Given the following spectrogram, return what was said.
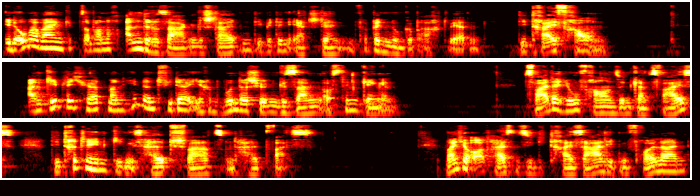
In Oberbayern gibt es aber noch andere Sagengestalten, die mit den Erdstellen in Verbindung gebracht werden. Die drei Frauen. Angeblich hört man hin und wieder ihren wunderschönen Gesang aus den Gängen. Zwei der Jungfrauen sind ganz weiß, die dritte hingegen ist halb schwarz und halb weiß. Mancherort heißen sie die drei saligen Fräulein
